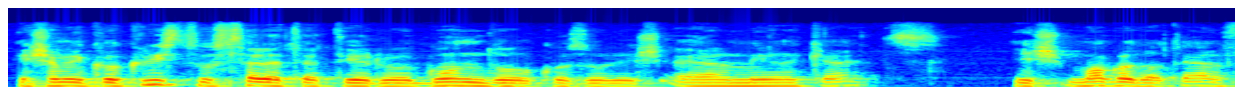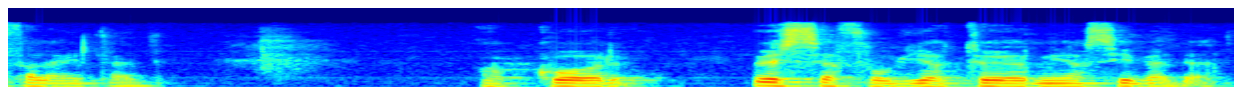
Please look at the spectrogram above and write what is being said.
És amikor Krisztus szeretetéről gondolkozol és elmélkedsz, és magadat elfelejted, akkor össze fogja törni a szívedet.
